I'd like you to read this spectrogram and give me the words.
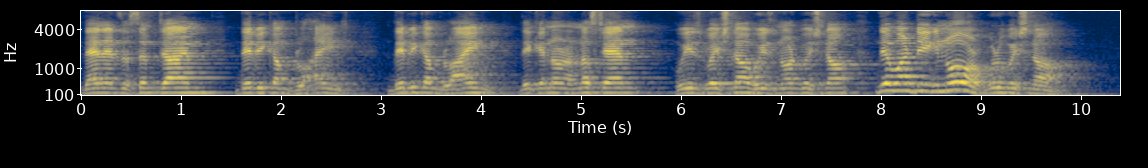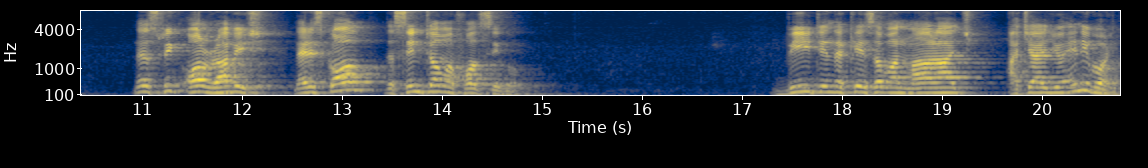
then at the same time they become blind. They become blind. They cannot understand who is Vaishnava, who is not Vaishnava. They want to ignore Guru Vaishnava. They speak all rubbish. That is called the symptom of false ego. Be it in the case of one Maharaj, Acharya, anybody,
